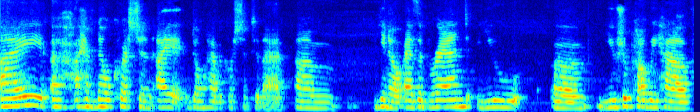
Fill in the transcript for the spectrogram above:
I uh, I have no question. I don't have a question to that. Um, you know, as a brand, you um, you should probably have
